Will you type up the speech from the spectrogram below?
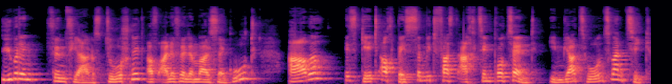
über den 5-Jahres-Durchschnitt, auf alle Fälle mal sehr gut, aber es geht auch besser mit fast 18 Prozent im Jahr 22.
